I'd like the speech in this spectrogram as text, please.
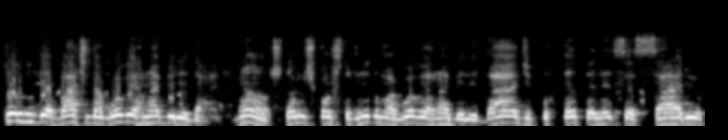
todo o debate da governabilidade. Não, estamos construindo uma governabilidade, portanto é necessário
